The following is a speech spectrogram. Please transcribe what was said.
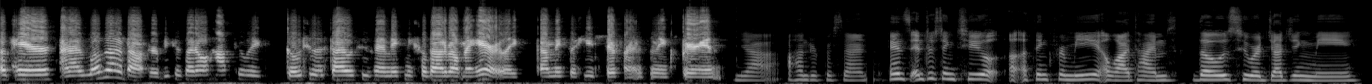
of hair and i love that about her because i don't have to like go to a stylist who's going to make me feel bad about my hair like that makes a huge difference in the experience yeah 100% and it's interesting too uh, i think for me a lot of times those who are judging me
